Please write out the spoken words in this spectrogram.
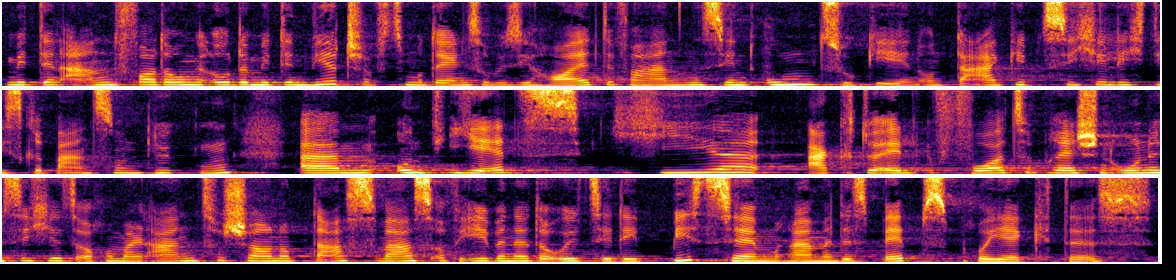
mit den Anforderungen oder mit den Wirtschaftsmodellen, so wie sie heute vorhanden sind, umzugehen? Und da gibt es sicherlich Diskrepanzen und Lücken. Ähm, und jetzt hier aktuell vorzupreschen, ohne sich jetzt auch einmal anzuschauen, ob das, was auf Ebene der OECD bisher im Rahmen des BEPS-Projektes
